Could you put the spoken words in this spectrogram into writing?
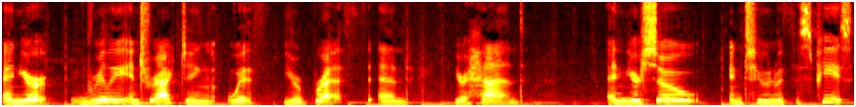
and you're really interacting with your breath and your hand, and you're so in tune with this piece.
